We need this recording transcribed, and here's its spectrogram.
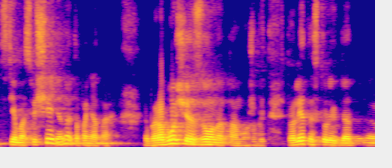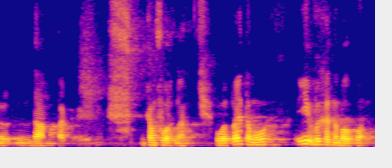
система освещения, ну это понятно, как бы рабочая зона, там может быть туалетный столик для дам, так комфортно. Вот, поэтому и выход на балкон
